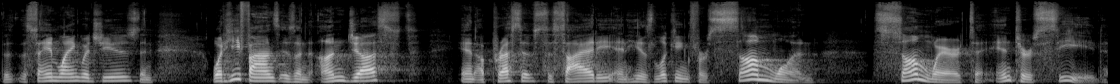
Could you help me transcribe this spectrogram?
the, the same language used, and what he finds is an unjust and oppressive society, and he is looking for someone somewhere to intercede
